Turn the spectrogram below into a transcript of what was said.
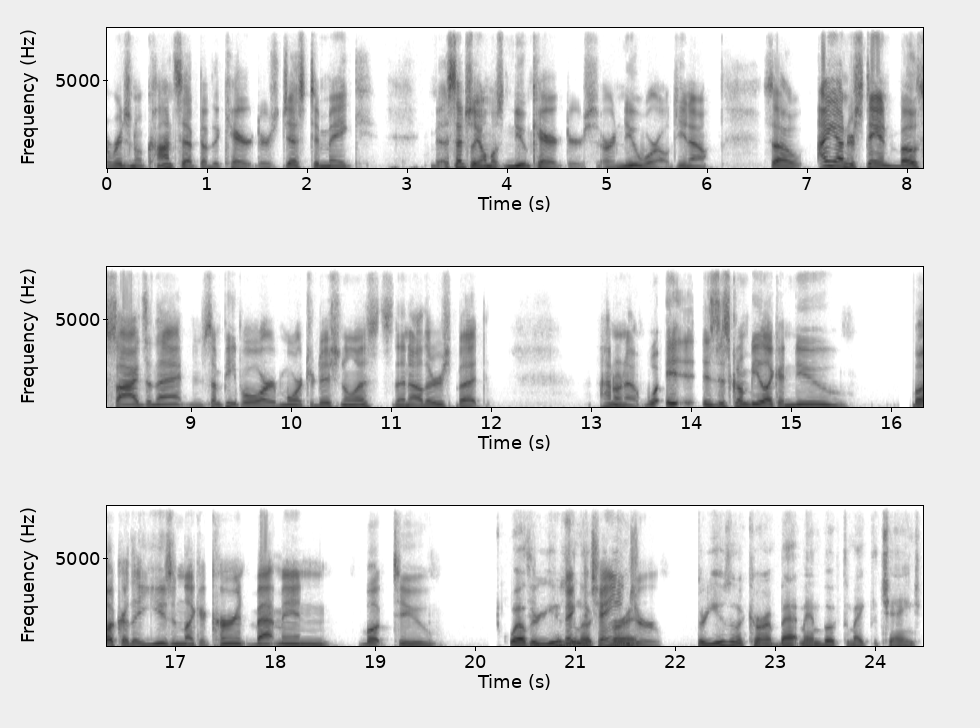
original concept of the characters just to make essentially almost new characters or a new world, you know. So I understand both sides of that. And some people are more traditionalists than others, but I don't know. What is this going to be like a new book? Are they using like a current Batman book to Well, they're using make a the change, current, or they're using a current Batman book to make the change,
